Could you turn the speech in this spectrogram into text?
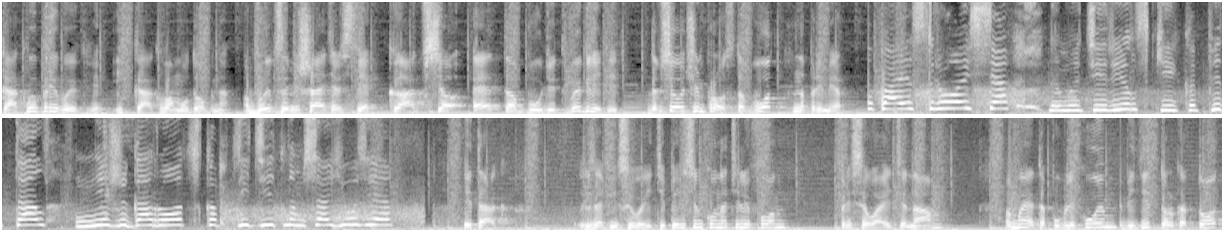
как вы привыкли и как вам удобно. Вы в замешательстве, как все это будет выглядеть? Да все очень просто. Вот, например, Постройся на материнский капитал в Нижегородском кредитном союзе. Итак, записываете песенку на телефон, присылаете нам. Мы это публикуем. Победит только тот,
